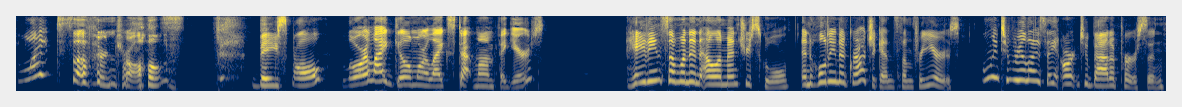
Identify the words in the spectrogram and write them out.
slight southern trolls, baseball, Lorelai Gilmore like stepmom figures, hating someone in elementary school and holding a grudge against them for years, only to realize they aren't too bad a person.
